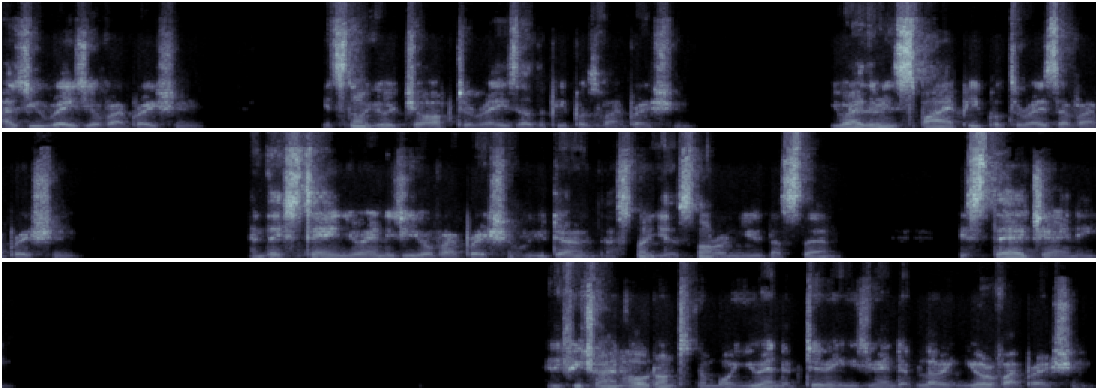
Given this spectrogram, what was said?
as you raise your vibration, it's not your job to raise other people's vibration. You either inspire people to raise their vibration and they stay in your energy, your vibration, or you don't. That's not you. It's not on you. That's them. It's their journey. And if you try and hold on to them, what you end up doing is you end up lowering your vibration.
